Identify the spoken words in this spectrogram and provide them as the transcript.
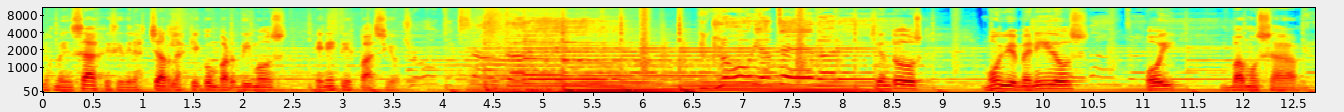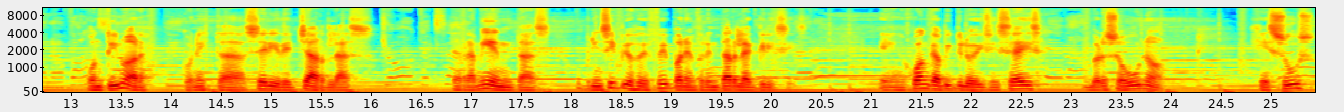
los mensajes y de las charlas que compartimos en este espacio. Sean todos muy bienvenidos. Hoy vamos a continuar con esta serie de charlas, herramientas o principios de fe para enfrentar la crisis. En Juan capítulo 16, verso 1, Jesús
